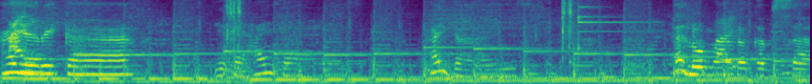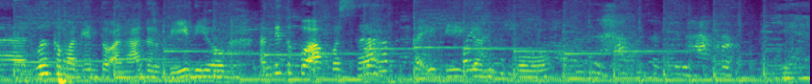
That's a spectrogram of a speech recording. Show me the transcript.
Hi, Erika. You say hi, guys. Hi, guys. Hello, mga kakabsat. Welcome again to another video. Andito po ako sa kaibigan ko. Yes.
